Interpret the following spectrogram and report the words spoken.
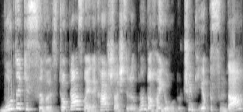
Buradaki sıvı sitoplazma ile karşılaştırıldığında daha yoğundur. Çünkü yapısında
